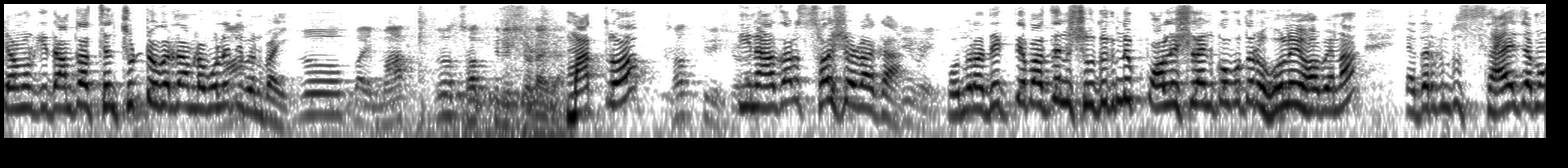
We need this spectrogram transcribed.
কেমন কি দাম চাচ্ছেন? ছোট্ট করে দামটা বলে দিবেন ভাই। মাত্র ভাই মাত্র 3600 টাকা। মাত্র 3600 তিন হাজার ছয়শো টাকা। বন্ধুরা দেখতে পাচ্ছেন শুধু কিন্তু পলিশ লাইন কবুতর হলেই হবে না এদের কিন্তু সাইজ এবং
